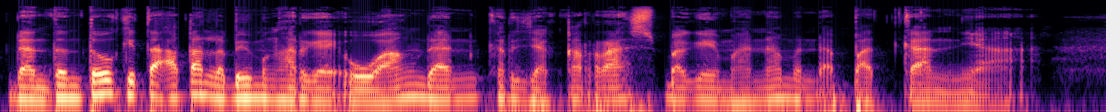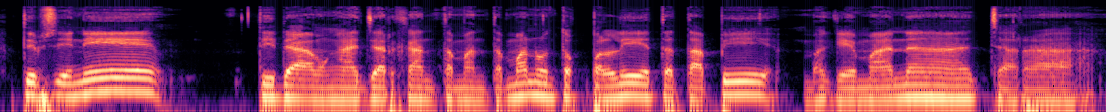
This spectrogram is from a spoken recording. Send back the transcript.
Dan tentu kita akan lebih menghargai uang dan kerja keras bagaimana mendapatkannya. Tips ini tidak mengajarkan teman-teman untuk pelit, tetapi bagaimana cara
